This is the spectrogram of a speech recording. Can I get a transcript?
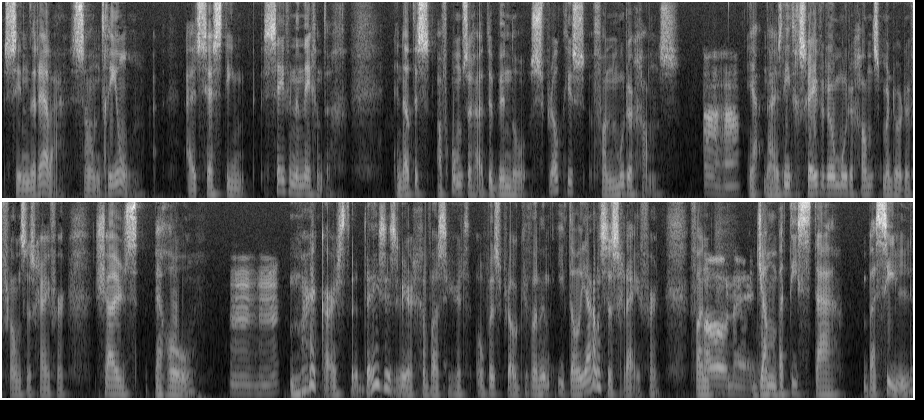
Cinderella, Cendrillon. Uit 1697. En dat is afkomstig uit de bundel Sprookjes van Moeder Gans. Aha. Ja, nou hij is niet geschreven door Moeder Gans, maar door de Franse schrijver Charles Perrault. Mhm. Maar Karsten, deze is weer gebaseerd op een sprookje van een Italiaanse schrijver. Van Oh nee. Giambattista Basile.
